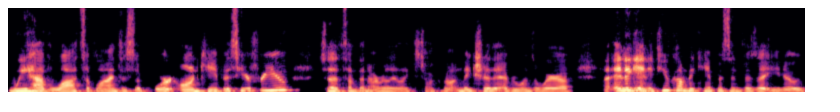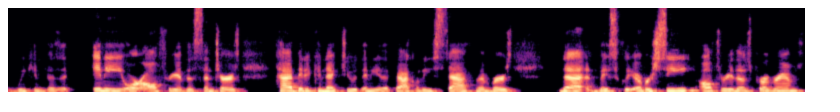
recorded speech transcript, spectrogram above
we have lots of lines of support on campus here for you. So that's something I really like to talk about and make sure that everyone's aware of. Uh, and again, if you come to campus and visit, you know, we can visit any or all three of the centers. Happy to connect you with any of the faculty, staff members that basically oversee all three of those programs.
